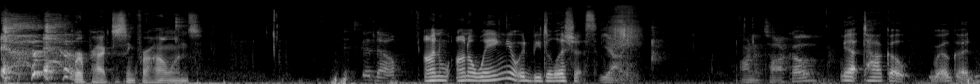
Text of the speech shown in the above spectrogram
We're practicing for hot ones. It's good though. On on a wing, it would be delicious. Yeah. On a taco? Yeah, taco, real good.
